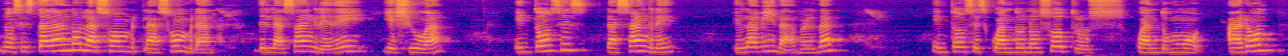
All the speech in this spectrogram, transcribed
nos está dando la sombra, la sombra de la sangre de Yeshua, entonces la sangre es la vida, ¿verdad? Entonces cuando nosotros, cuando Aarón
